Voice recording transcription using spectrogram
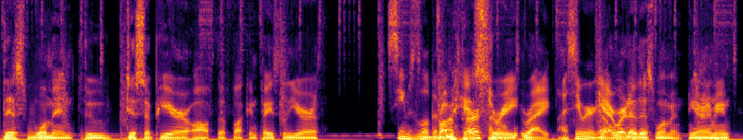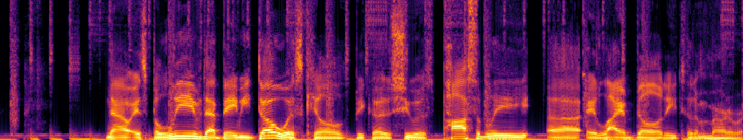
this woman to disappear off the fucking face of the earth Seems a little bit from history. personal. Right. I see where you're Get going. Get rid of this woman. You know what I mean? Now, it's believed that Baby Doe was killed because she was possibly uh, a liability to the murderer.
